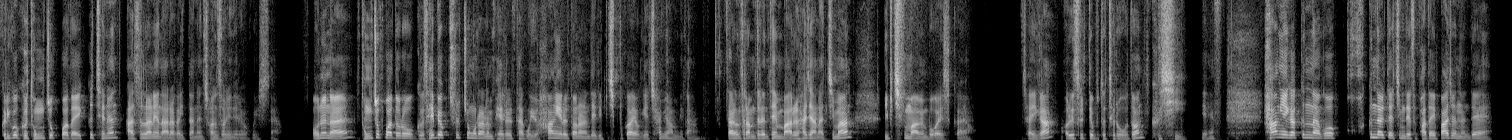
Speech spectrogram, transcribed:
그리고 그 동쪽 바다의 끝에는 아슬란의 나라가 있다는 전설이 내려오고 있어요. 어느 날 동쪽 바다로 그 새벽 출정호라는 배를 타고 항해를 떠나는데 리피치프가 여기에 참여합니다. 다른 사람들한테 말을 하지 않았지만 립치프 마음에 뭐가 있을까요? 자기가 어렸을 때부터 들어오던 그 시. 예. 항해가 끝나고 끝날 때쯤 돼서 바다에 빠졌는데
